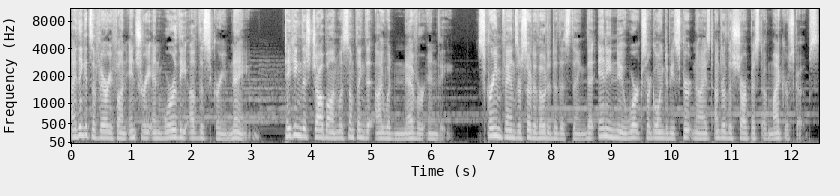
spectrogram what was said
I think it's a very fun entry and worthy of the Scream name. Taking this job on was something that I would never envy. Scream fans are so devoted to this thing that any new works are going to be scrutinized under the sharpest of microscopes.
